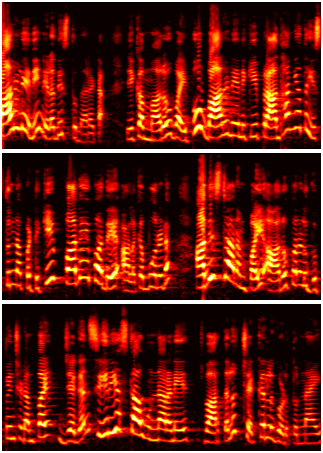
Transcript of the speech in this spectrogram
బాలుడేని నిలదీస్తున్నారట. ఇక మరో మరోవైపు బాలినేనికి ప్రాధాన్యత ఇస్తున్నప్పటికీ పదే పదే అలకబూనడం అధిష్టానంపై ఆరోపణలు గుప్పించడంపై జగన్ సీరియస్గా ఉన్నారనే వార్తలు చక్కర్లు కొడుతున్నాయి.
